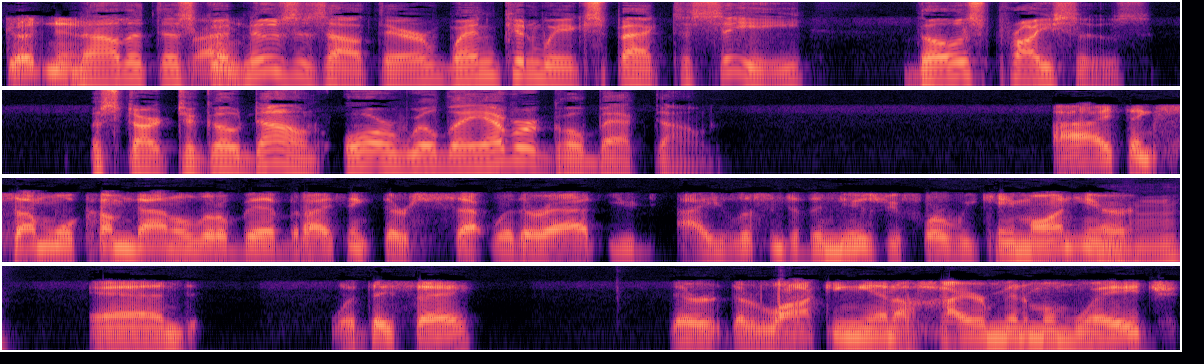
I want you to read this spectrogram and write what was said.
Good news. now that this Right. good news is out there, when can we expect to see those prices uh, start to go down, or will they ever go back down? I think some will come down a little bit, but I think they're set where they're at. You, I listened to the news before we came on here, Mm-hmm. And what they say, they're they're locking in a higher minimum wage.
